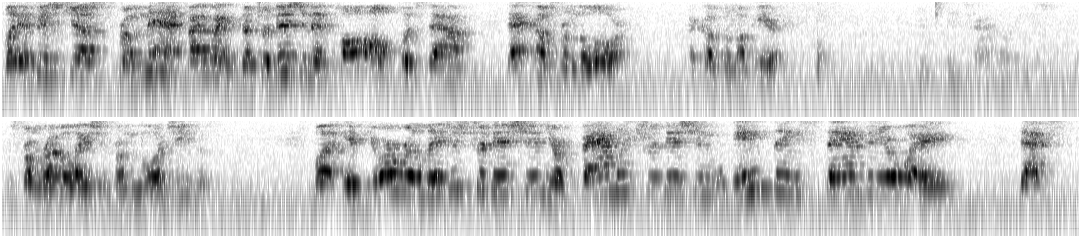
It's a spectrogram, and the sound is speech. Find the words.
But if it's just from men, by the way, the tradition that Paul puts down, that comes from the Lord. That comes from up here. It's revelation. It's from Revelation from the Lord Jesus. But if your religious tradition, your family tradition, anything stands in your way, that's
